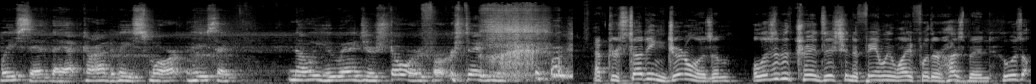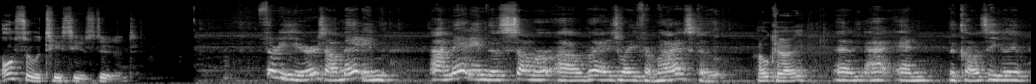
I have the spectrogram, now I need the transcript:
we said that, trying to be smart. And he said, No, you read your story first, didn't you? After studying journalism, Elizabeth transitioned to family life with her husband, who was also a TCU student. Three years. I met him. I met him this summer. I graduated from high school, Okay. and I, and because he lived,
